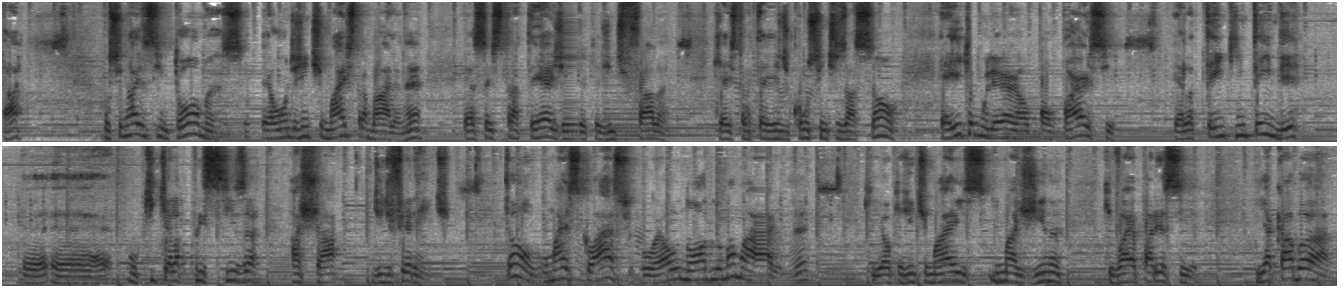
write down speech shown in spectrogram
tá? Os sinais e sintomas é onde a gente mais trabalha, né? Essa estratégia que a gente fala, que é a estratégia de conscientização, é aí que a mulher, ao palpar-se, ela tem que entender é, é, o que, que ela precisa achar de diferente. Então, o mais clássico é o nódulo mamário, né? que é o que a gente mais imagina que vai aparecer. E acaba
